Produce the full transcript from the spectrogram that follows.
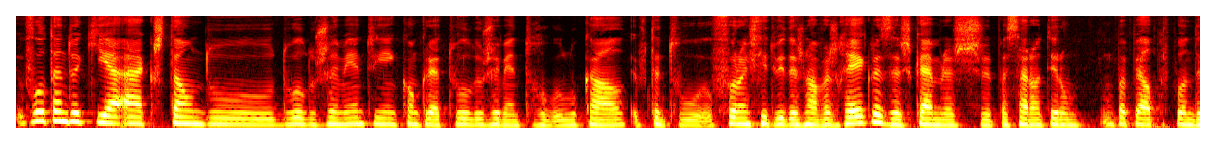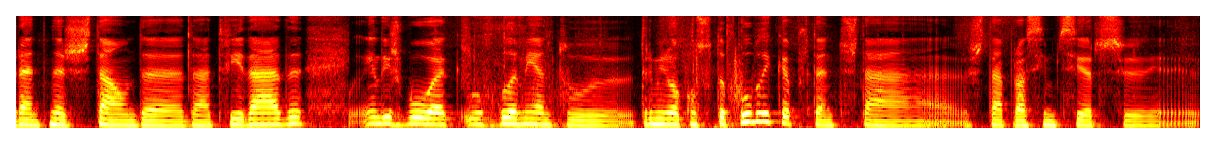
Voltando aqui à, à questão do, do, alojamento e, em concreto, do alojamento local, portanto, foram instituídas novas regras, as câmaras passaram a ter um, um papel preponderante na gestão da, da atividade. Em Lisboa, o regulamento terminou a consulta pública, portanto, está, está próximo de ser eh,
